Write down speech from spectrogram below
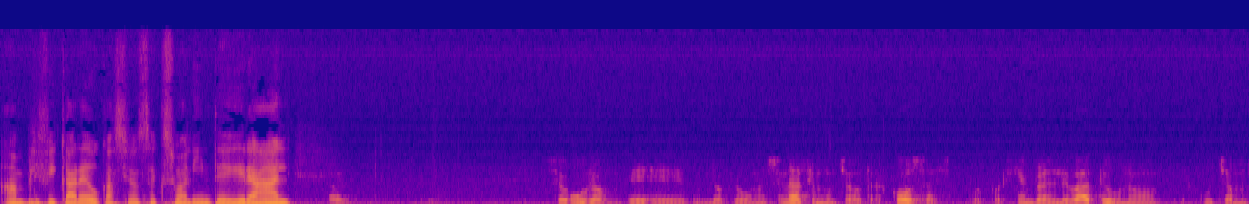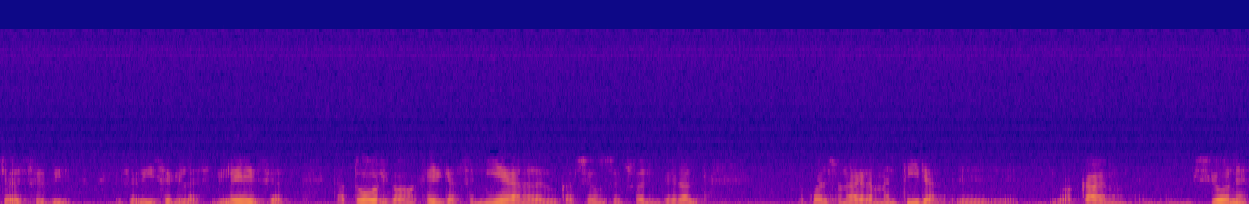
amplificar educación sexual integral. Seguro, eh, lo que vos mencionás y muchas otras cosas. Por, ejemplo, en el debate uno escucha muchas veces que se dice que las iglesias católicas, evangélicas se niegan a la educación sexual integral, lo cual es una gran mentira. Eh, digo, acá en, Misiones,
